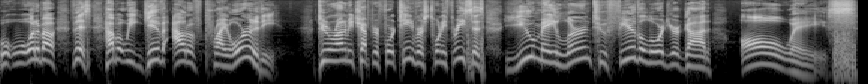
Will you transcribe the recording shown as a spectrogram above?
What about this? How about we give out of priority? Deuteronomy chapter 14, verse 23 says, You may learn to fear the Lord your God always.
